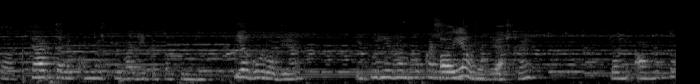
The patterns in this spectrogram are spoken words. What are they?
Tak. Tak, teraz on nas prowadzi do parkouru. Ja go robię i później wam pokażę O, tę ja mówię. To, a no to.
